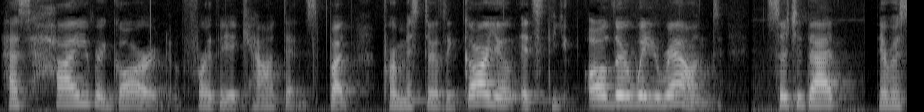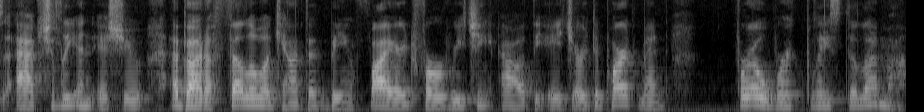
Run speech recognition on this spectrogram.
has high regard for the accountants, but for Mr. Ligario, it's the other way around, such that there was actually an issue about a fellow accountant being fired for reaching out the HR department for a workplace dilemma.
